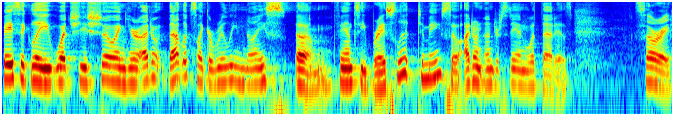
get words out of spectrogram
basically what she's showing here, I don't, that looks like a really nice um, fancy bracelet to me, so I don't understand what that is. Sorry,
